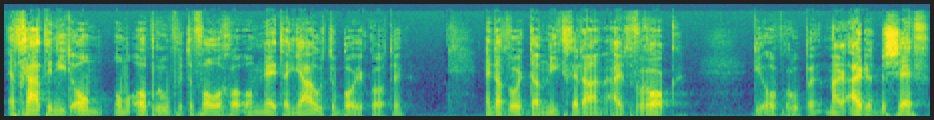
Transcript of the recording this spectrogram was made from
het gaat er niet om om oproepen te volgen om Netanyahu te boycotten. En dat wordt dan niet gedaan uit wrok die oproepen, maar uit het besef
